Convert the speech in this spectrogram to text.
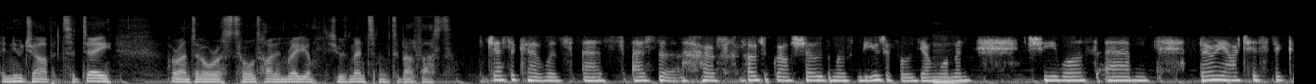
a new job today. Her aunt Dolores told Highland Radio she was meant to move to Belfast. Jessica was, as as the, her photographs show, the most beautiful young woman. She was um, very artistic.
